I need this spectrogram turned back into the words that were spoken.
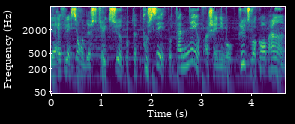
réflexion, de structure pour te pousser, pour t'amener au prochain niveau. Plus tu vas comprendre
